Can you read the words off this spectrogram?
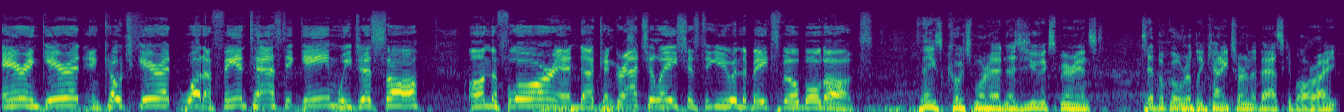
Aaron Garrett. And Coach Garrett, what a fantastic game we just saw on the floor, and uh, congratulations to you and the Batesville Bulldogs. Thanks, Coach Moorhead. And as you've experienced, typical Ripley County tournament basketball, right?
